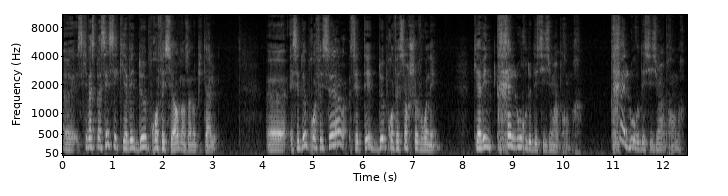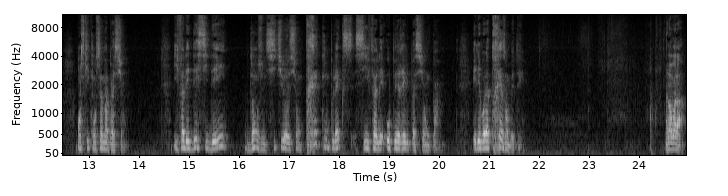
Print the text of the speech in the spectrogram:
euh, ce qui va se passer, c'est qu'il y avait deux professeurs dans un hôpital. Euh, et ces deux professeurs, c'était deux professeurs chevronnés qui avaient une très lourde décision à prendre. Très lourde décision à prendre en ce qui concerne un patient. Il fallait décider, dans une situation très complexe, s'il fallait opérer le patient ou pas. Et les voilà très embêtés. Alors voilà,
